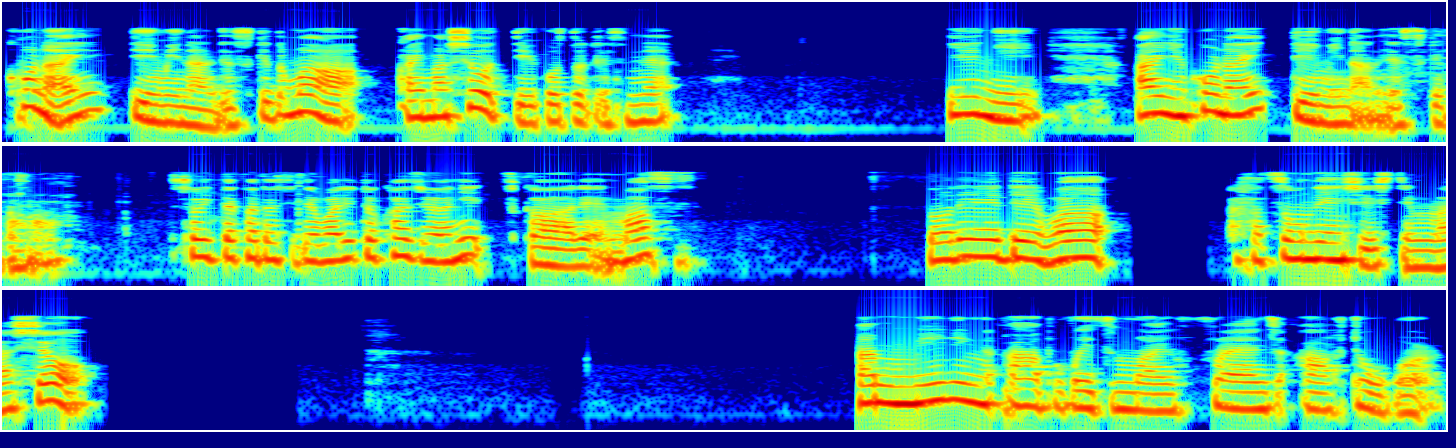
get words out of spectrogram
来ないっていう意味なんですけど、まあ、会いましょうっていうことですね。家に会いに来ないっていう意味なんですけども、そういった形で割とカジュアルに使われます。それでは、発音練習してみましょう。I'm meeting up with my friends after work.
